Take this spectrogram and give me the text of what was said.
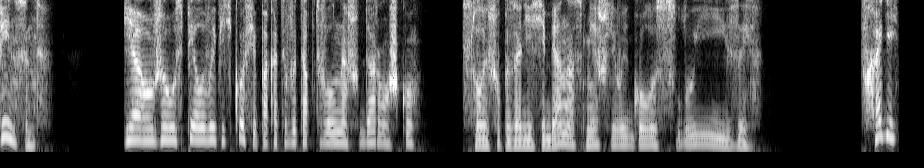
«Винсент, я уже успела выпить кофе, пока ты вытаптывал нашу дорожку», Слышу позади себя насмешливый голос Луизы. «Входи!»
